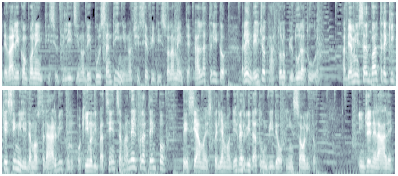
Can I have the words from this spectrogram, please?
le varie componenti si utilizzino dei pulsantini e non ci si affidi solamente all'attrito rende il giocattolo più duraturo. Abbiamo in serbo altre chicche simili da mostrarvi, con un pochino di pazienza, ma nel frattempo pensiamo e speriamo di avervi dato un video insolito, in generale,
